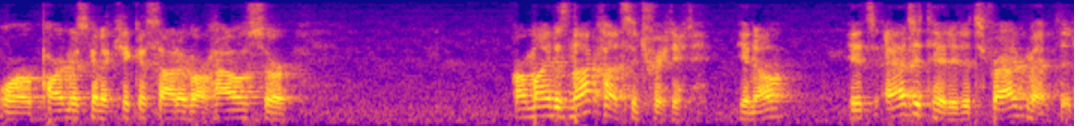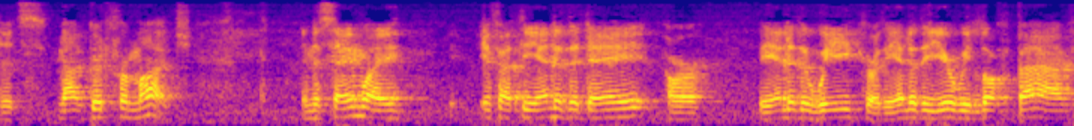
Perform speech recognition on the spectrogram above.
or our partner's going to kick us out of our house, or our mind is not concentrated, you know? It's agitated, it's fragmented, it's not good for much. In the same way, if at the end of the day, or the end of the week, or the end of the year, we look back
